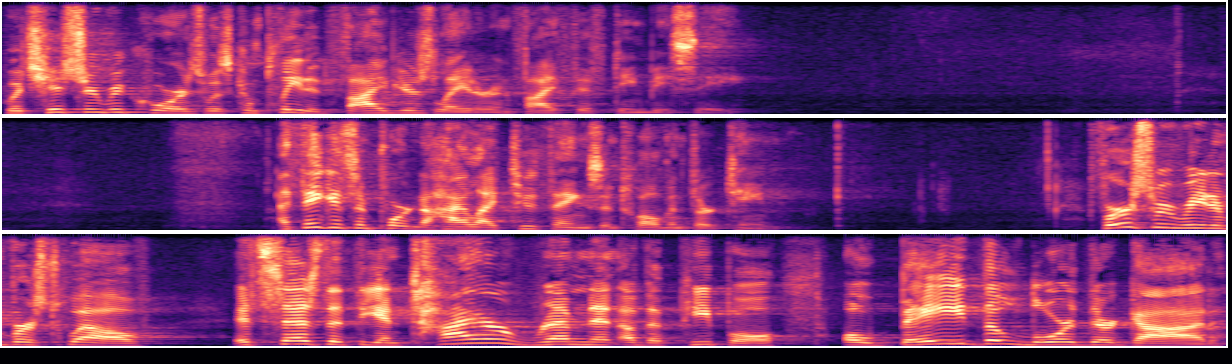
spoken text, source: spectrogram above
which history records was completed five years later in 515 BC. I think it's important to highlight two things in 12 and 13. First, we read in verse 12, it says that the entire remnant of the people obeyed the Lord their God.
